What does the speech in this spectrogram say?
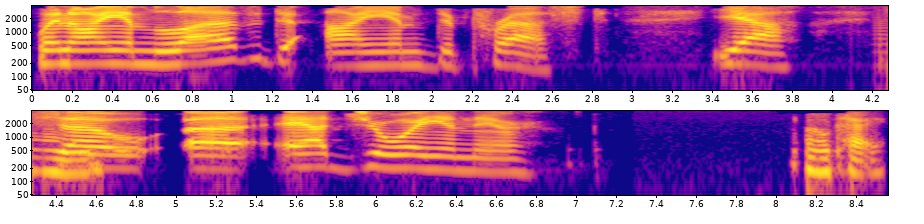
When I am loved, I am depressed. Yeah. Mhm. So uh, add joy in there. Okay.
